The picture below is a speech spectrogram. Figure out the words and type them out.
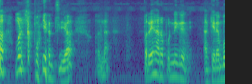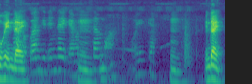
Murag kapuyan siya. Ana pareha ra pud ni gud ang kinabuhi inday. Mo ah. Hmm. Inday.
